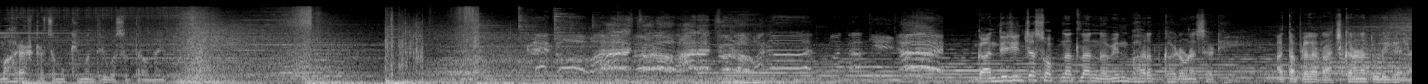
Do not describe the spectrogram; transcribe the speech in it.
महाराष्ट्राचे मुख्यमंत्री वसंतराव नाईक गांधीजींच्या स्वप्नातला नवीन भारत घडवण्यासाठी आता आपल्याला राजकारणात उडी घ्यायला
